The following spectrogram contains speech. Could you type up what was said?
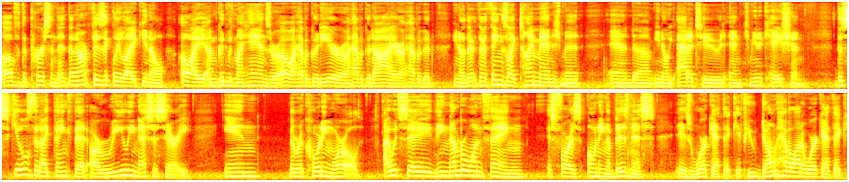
of the person that, that aren't physically like, you know, oh, I, I'm good with my hands, or oh, I have a good ear, or I have a good eye, or I have a good, you know, there, there are things like time management and, um, you know, attitude and communication. The skills that I think that are really necessary in the recording world. I would say the number one thing as far as owning a business is work ethic. If you don't have a lot of work ethic,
